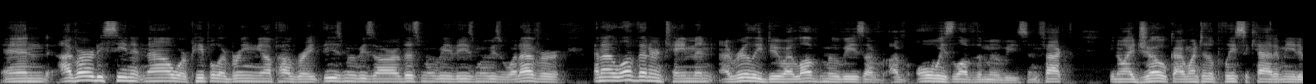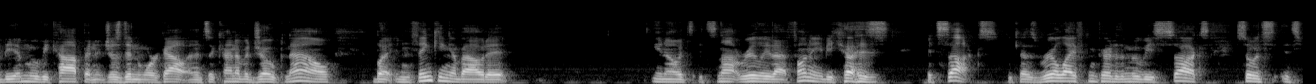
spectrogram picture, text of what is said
And I've already seen it now where people are bringing up how great these movies are, this movie, these movies, whatever. And I love entertainment. I really do. I love movies. I've, I've always loved the movies. In fact, you know, I joke, I went to the police academy to be a movie cop and it just didn't work out. And it's a kind of a joke now. But in thinking about it, you know, it's, it's not really that funny because it sucks because real life compared to the movies sucks. So it's it's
